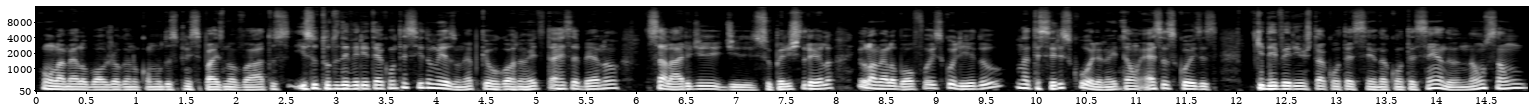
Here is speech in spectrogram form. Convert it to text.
com o Lamelo Ball jogando como um dos principais novatos. Isso tudo deveria ter acontecido mesmo, né, porque o Gordon Hayward está recebendo salário de, de super estrela e o Lamelo Ball foi escolhido na terceira escolha, né. Então essas coisas que deveriam estar acontecendo, acontecendo, não são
